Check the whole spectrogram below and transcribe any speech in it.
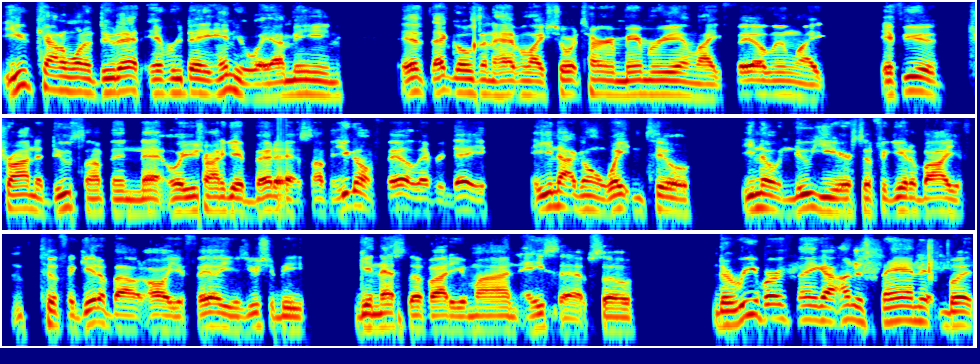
you kind of want to do that every day anyway i mean if that goes into having like short-term memory and like failing like if you're trying to do something that or you're trying to get better at something you're gonna fail every day and you're not gonna wait until you know new year's to forget about your to forget about all your failures you should be getting that stuff out of your mind asap so the rebirth thing, I understand it, but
